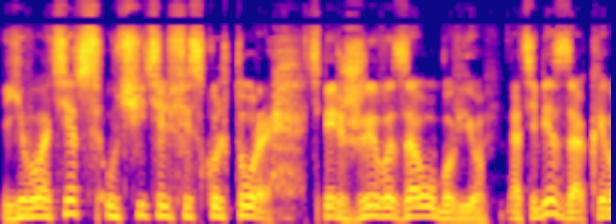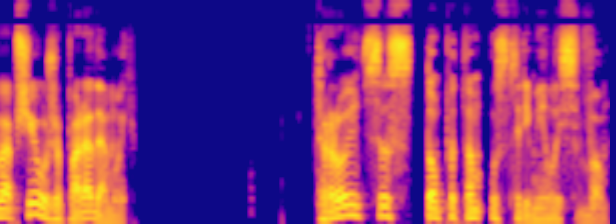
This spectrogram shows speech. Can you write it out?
«Его отец — учитель физкультуры. Теперь живо за обувью. А тебе, Зак, и вообще уже пора домой». Троица с топотом устремилась вон.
